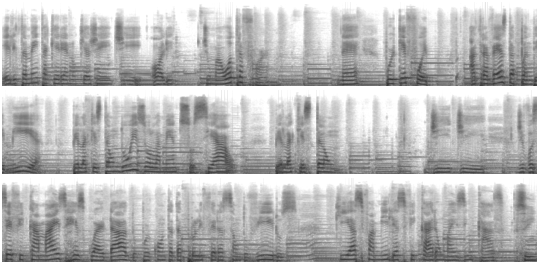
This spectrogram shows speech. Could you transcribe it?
ele também está querendo que a gente olhe de uma outra forma, né? Porque foi através da pandemia, pela questão do isolamento social, pela questão de, de, de você ficar mais resguardado por conta da proliferação do vírus, que as famílias ficaram mais em casa. Sim.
